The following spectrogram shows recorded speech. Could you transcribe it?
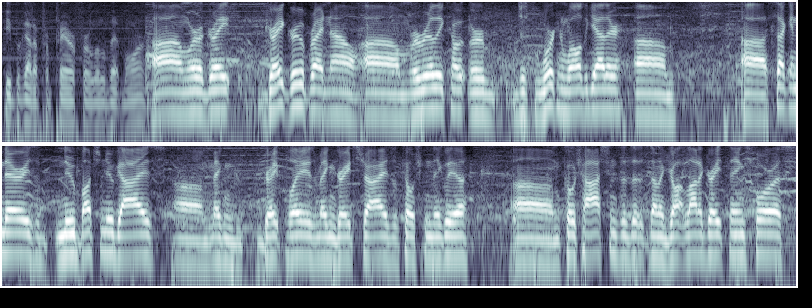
people got to prepare for a little bit more. Um, we're a great great group right now. Um, we're really we're just working well together. Um, uh, secondary is a new bunch of new guys um, making great plays, making great strides with Coach Caniglia. Um, Coach Hoskins has done a lot of great things for us,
